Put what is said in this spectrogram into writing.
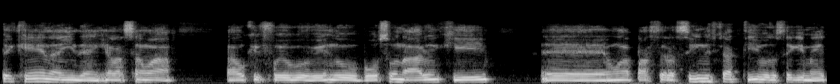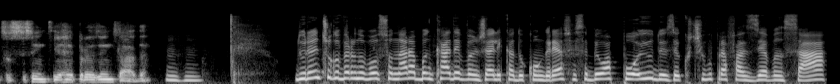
pequena ainda em relação a, ao que foi o governo Bolsonaro, em que é, uma parcela significativa do segmento se sentia representada. Uhum. Durante o governo Bolsonaro, a bancada evangélica do Congresso recebeu apoio do executivo para fazer avançar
